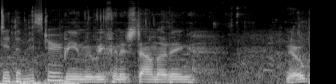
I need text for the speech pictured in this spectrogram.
Did the Mr. Bean movie finish downloading? Nope,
